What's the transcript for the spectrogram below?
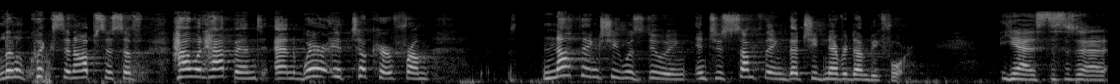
little quick synopsis of how it happened and where it took her from nothing she was doing into something that she'd never done before. Yes, this is a.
